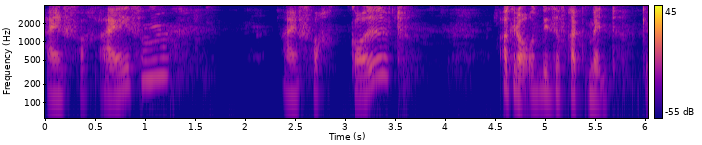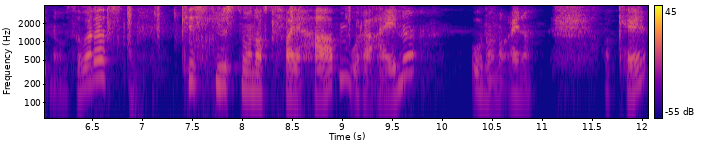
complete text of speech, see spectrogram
Einfach Eisen. Einfach Gold. Ah, genau, und diese Fragment. Genau, so war das. Kisten müssten wir noch zwei haben oder eine. Oh, nur noch eine. Okay.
